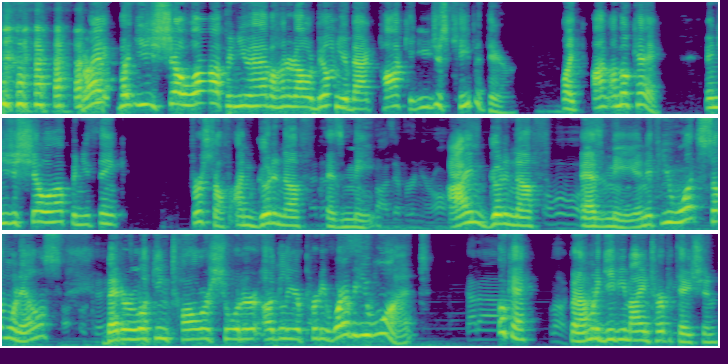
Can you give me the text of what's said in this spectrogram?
right? But you show up and you have a hundred dollar bill in your back pocket. You just keep it there. Like, I'm, I'm okay. And you just show up and you think, first off, I'm good enough as me. I'm good enough as me. And if you want someone else, better looking, taller, shorter, uglier, pretty, whatever you want, okay. But I'm going to give you my interpretation,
